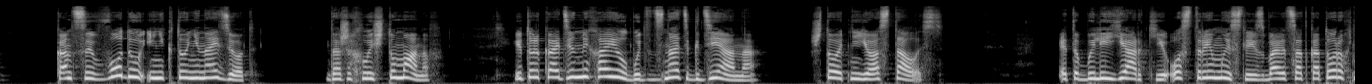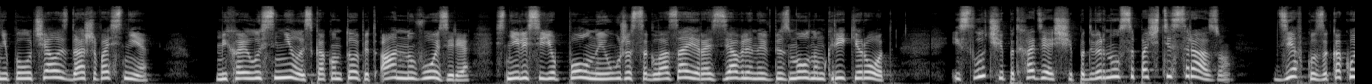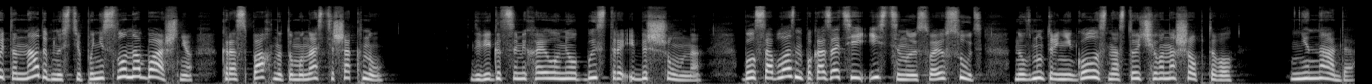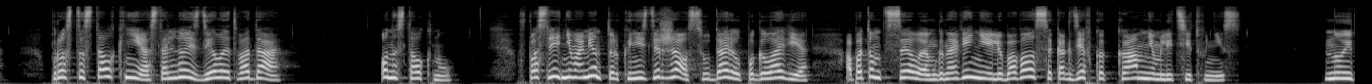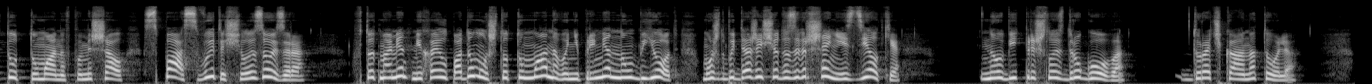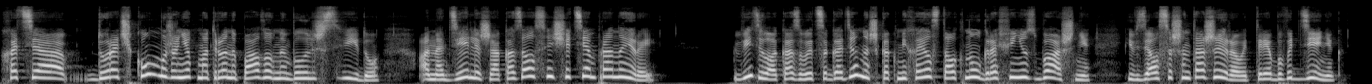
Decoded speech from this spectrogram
Концы в воду и никто не найдет. Даже хлыщ туманов. И только один Михаил будет знать, где она что от нее осталось. Это были яркие, острые мысли, избавиться от которых не получалось даже во сне. Михаилу снилось, как он топит Анну в озере, снились ее полные ужаса глаза и разъявленный в безмолвном крике рот. И случай подходящий подвернулся почти сразу. Девку за какой-то надобностью понесло на башню, к распахнутому настежь окну. Двигаться Михаил умел быстро и бесшумно. Был соблазн показать ей истинную свою суть, но внутренний голос настойчиво нашептывал: "Не надо. Просто столкни, остальное сделает вода". Он и столкнул. В последний момент только не сдержался, ударил по голове, а потом целое мгновение любовался, как девка камнем летит вниз. Но и тут Туманов помешал, спас, вытащил из озера. В тот момент Михаил подумал, что Туманова непременно убьет, может быть, даже еще до завершения сделки. Но убить пришлось другого, дурачка Анатоля. Хотя дурачком муженек Матрёны Павловны был лишь с виду, а на деле же оказался еще тем пронырой. Видел, оказывается, гаденыш, как Михаил столкнул графиню с башни и взялся шантажировать, требовать денег.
